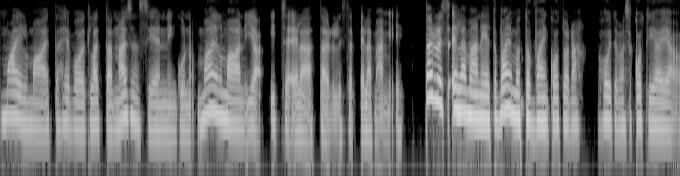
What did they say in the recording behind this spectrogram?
maailmaa, että he voivat laittaa naisen siihen niin kuin maailmaan ja itse elää täydellistä elämää mie- täydellistä elämää niin, että vaimot on vain kotona hoitamassa kotia ja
